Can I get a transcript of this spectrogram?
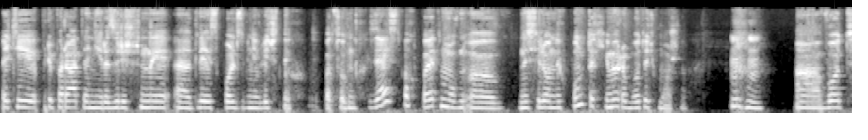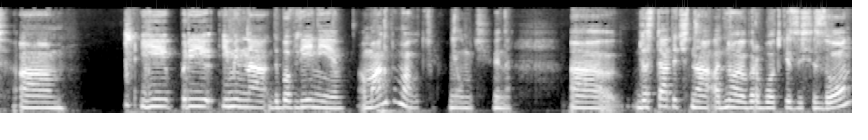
Эти препараты, они разрешены э, для использования в личных подсобных хозяйствах, поэтому в, э, населенных пунктах ими работать можно. Угу. А, вот. А, и при именно добавлении магнума, вот сульфанилмочевина, а, достаточно одной обработки за сезон,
